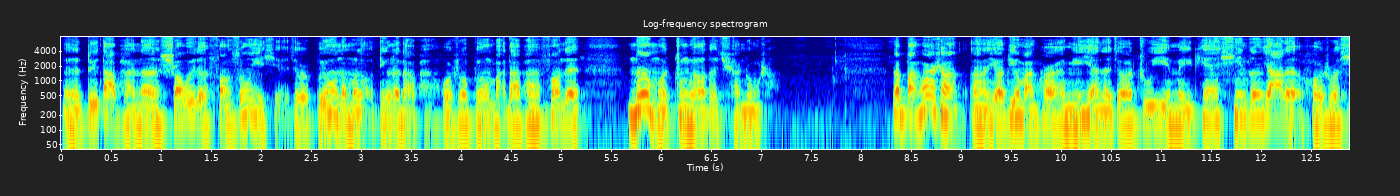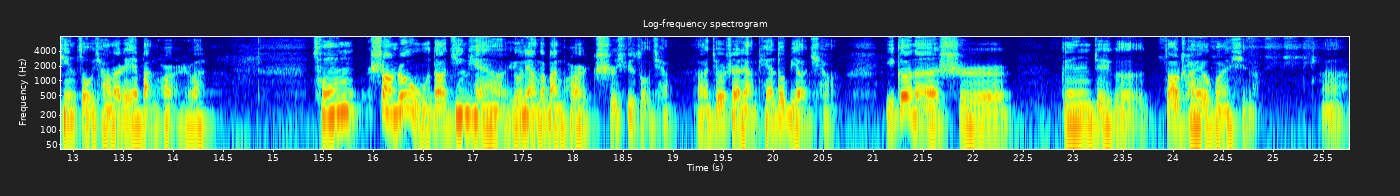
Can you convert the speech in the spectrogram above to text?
呃，对大盘呢稍微的放松一些，就是不用那么老盯着大盘，或者说不用把大盘放在那么重要的权重上。那板块上，啊，要盯板块，很明显的就要注意每天新增加的或者说新走强的这些板块，是吧？从上周五到今天啊，有两个板块持续走强啊，就这两天都比较强。一个呢是跟这个造船有关系的啊，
